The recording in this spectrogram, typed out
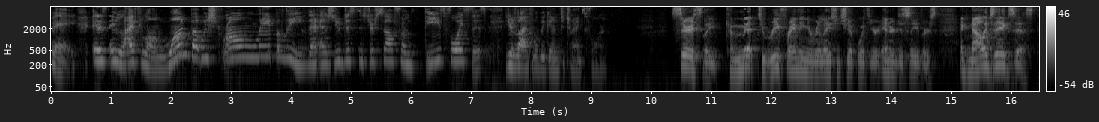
bay is a lifelong one, but we strongly believe that as you distance yourself from these voices, your life will begin to transform. Seriously, commit to reframing your relationship with your inner deceivers. Acknowledge they exist,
